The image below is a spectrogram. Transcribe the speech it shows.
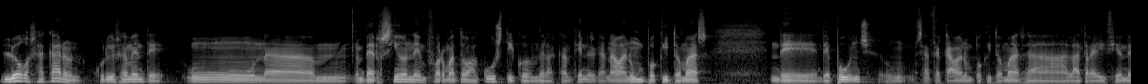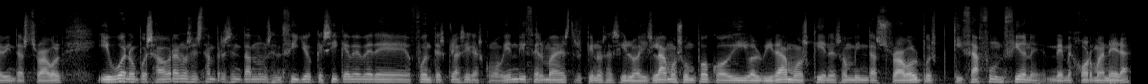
Luego sacaron, curiosamente, una mm, versión en formato acústico donde las canciones ganaban un poquito más de, punch, un- se acercaban un poquito más a la tradición de Vintage Trouble. Y bueno, pues ahora nos están presentando un sencillo que sí que bebe de fuentes clásicas, como bien dice el maestro Espinosa, si lo aislamos un poco y olvidamos quiénes son Vintage Trouble, pues quizá funcione de mejor manera.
